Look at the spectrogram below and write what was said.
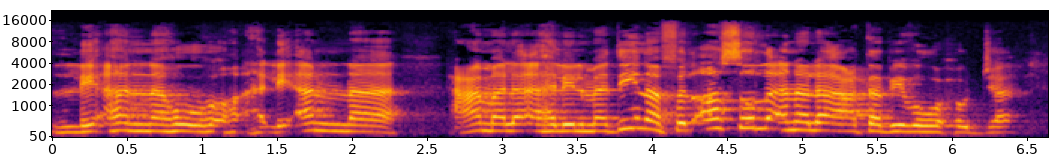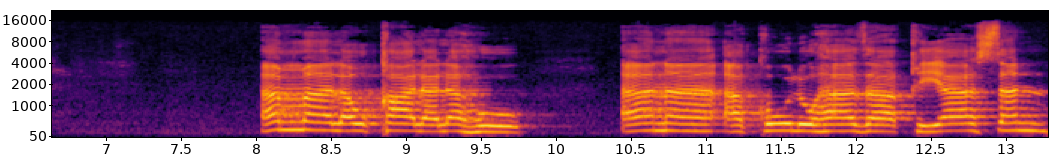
لأنه لأن عمل أهل المدينة في الأصل أنا لا أعتبره حجة. أما لو قال له أنا أقول هذا قياسا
